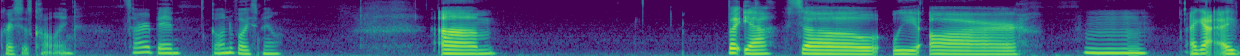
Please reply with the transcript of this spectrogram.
Chris is calling. Sorry, babe. Going to voicemail. Um, but yeah, so we are. Hmm, I got. I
